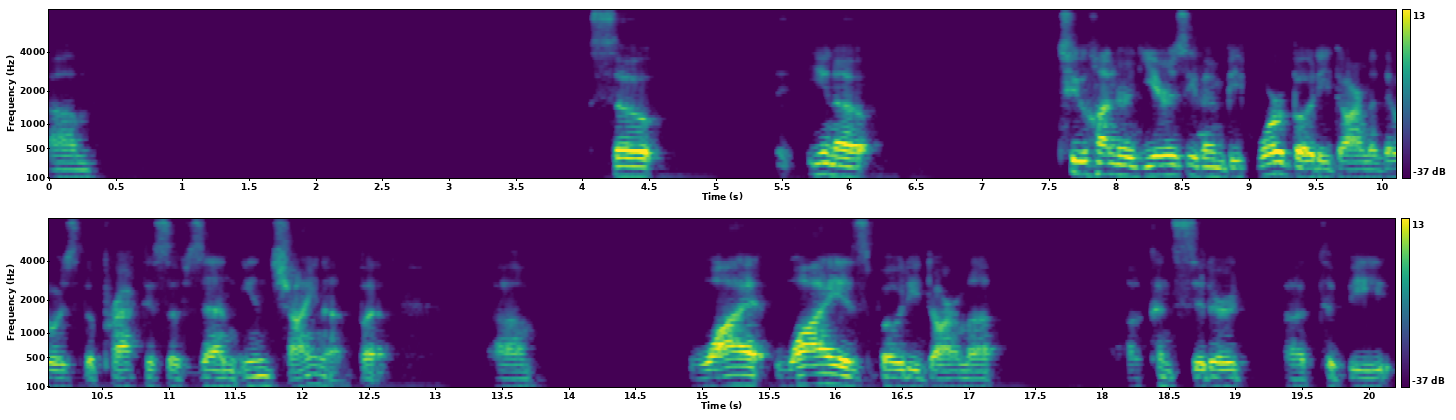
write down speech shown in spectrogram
Um, so, you know, 200 years even before Bodhidharma, there was the practice of Zen in China. But um, why, why is Bodhidharma uh, considered uh, to be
